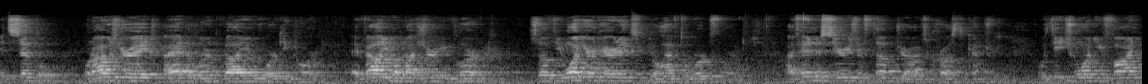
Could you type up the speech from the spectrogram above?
It's simple. When I was your age, I had to learn the value of working hard, a value I'm not sure you've learned. So if you want your inheritance, you'll have to work for it. I've hidden a series of thumb drives across the country. With each one you find,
